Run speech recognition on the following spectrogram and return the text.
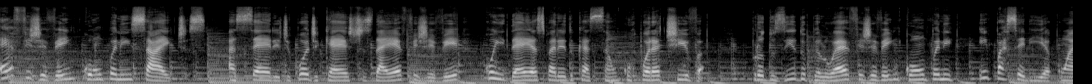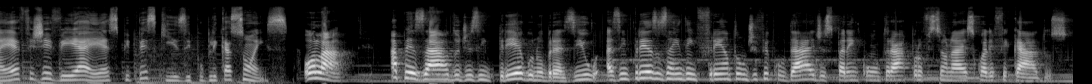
FGV Company Insights, a série de podcasts da FGV com ideias para educação corporativa. Produzido pelo FGV Company em parceria com a FGV AESP Pesquisa e Publicações. Olá! Apesar do desemprego no Brasil, as empresas ainda enfrentam dificuldades para encontrar profissionais qualificados.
